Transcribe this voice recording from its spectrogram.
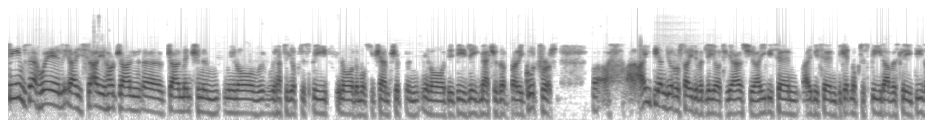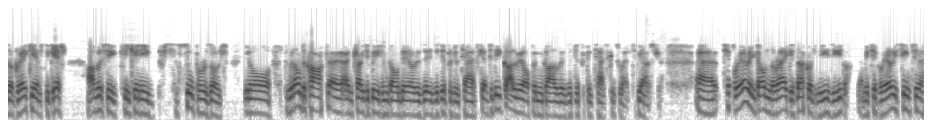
seems that way. I, I heard John uh, John mentioning, you know, we, we have to get up to speed. You know, the Munster Championship and you know the, these league matches are very good for us. Uh, I'd be on the other side of it, Leo. To be honest, with you, I'd be saying, I'd be saying, be getting up to speed. Obviously, these are great games to get. Obviously, Kilkenny, super result you know, to go down to Cork uh, and try to beat him down there is, is, a difficult task. And to beat Galway up in Galway is a difficult task as well, to be honest with you. Uh, Tipperary down the rag is not going to be easy either. I mean, Tipperary seem to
